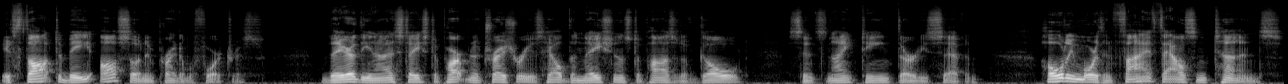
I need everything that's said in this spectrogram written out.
It's thought to be also an impregnable fortress. There, the United States Department of Treasury has held the nation's deposit of gold since 1937, holding more than 5,000 tons.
